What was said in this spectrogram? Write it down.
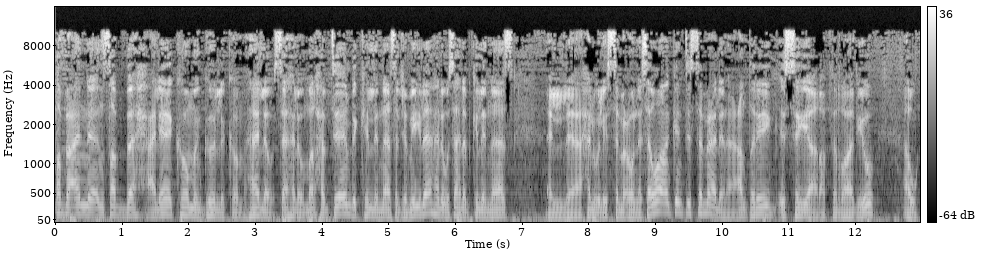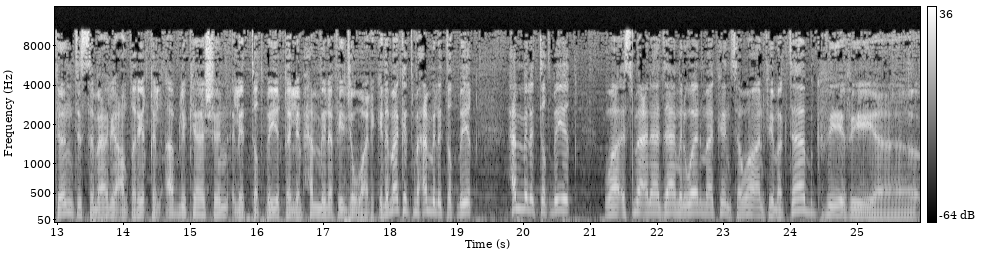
طبعا نصبح عليكم ونقول لكم هلا وسهلا ومرحبتين بكل الناس الجميلة هلا وسهلا بكل الناس الحلوة اللي يستمعونا سواء كنت تستمع لنا عن طريق السيارة في الراديو أو كنت تستمع لي عن طريق الابلكيشن للتطبيق اللي محمله في جوالك. إذا ما كنت محمل التطبيق حمل التطبيق واسمعنا دائما وين ما كنت سواء في مكتبك في في آه،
